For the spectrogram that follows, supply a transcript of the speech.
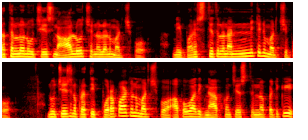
గతంలో నువ్వు చేసిన ఆలోచనలను మర్చిపో. నీ పరిస్థితులను అన్నిటిని మర్చిపో. నువ్వు చేసిన ప్రతి పొరపాటును మర్చిపో. అపవాది జ్ఞాపకం చేస్తున్నప్పటికీ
